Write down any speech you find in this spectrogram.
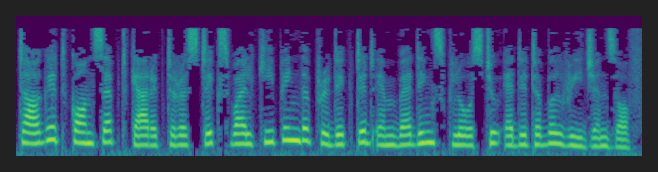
target concept characteristics while keeping the predicted embeddings close to editable regions of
